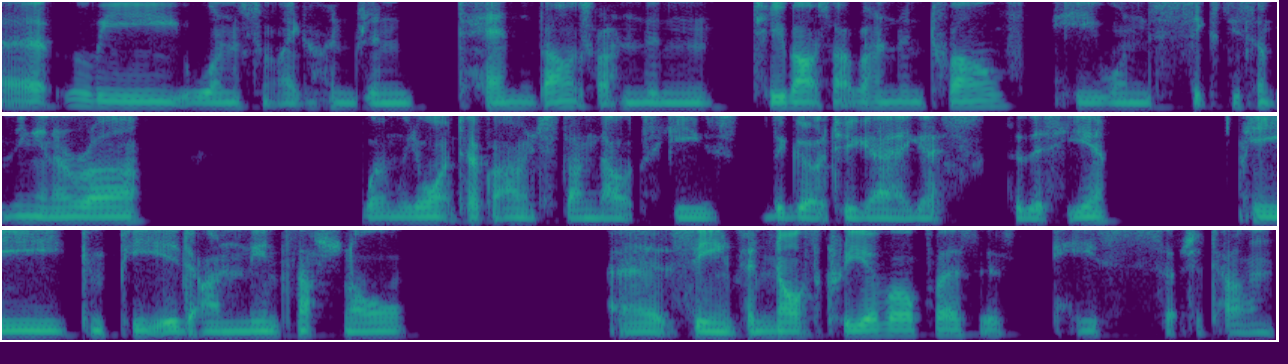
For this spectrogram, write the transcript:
Uh, Lee won something like 110 bouts or 102 bouts out of 112. He won 60 something in a row. When we don't want to talk about amateur standouts, he's the go to guy, I guess, for this year. He competed on the international uh, scene for North Korea of all places. He's such a talent,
